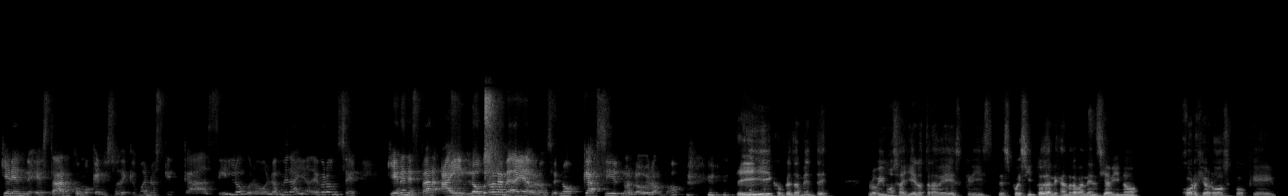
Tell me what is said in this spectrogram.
quieren estar como que en eso de que, bueno, es que casi logró la medalla de bronce quieren estar ahí. Logró la medalla de bronce, no casi lo logró, ¿no? Sí, completamente. Lo vimos ayer otra vez, Cris. Despuésito de Alejandra Valencia vino Jorge Orozco, que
